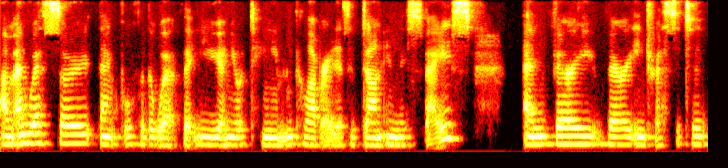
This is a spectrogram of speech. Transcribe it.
Um, and we're so thankful for the work that you and your team and collaborators have done in this space and very, very interested to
